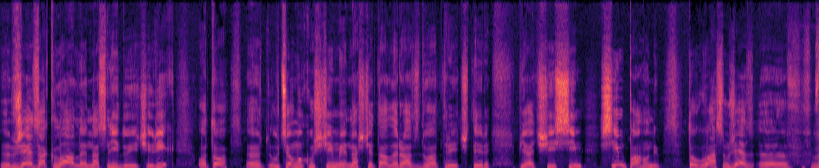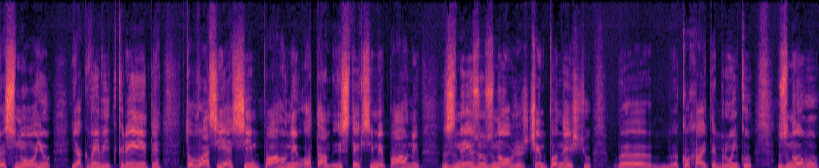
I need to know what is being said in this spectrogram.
вже заклали на слідуючий рік. Ото е, у цьому кущі ми насчитали раз, два, три, чотири, п'ять, шість, сім. Сім пагонів, то у вас вже е, весною, як ви відкриєте, то у вас є сім пагонів, отам із тих сіми пагонів, знизу знову ж, чим понижчу е, кохайте бруньку, знову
